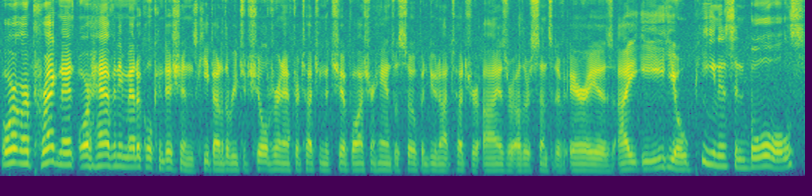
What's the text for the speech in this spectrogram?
Or are pregnant or have any medical conditions. Keep out of the reach of children after touching the chip. Wash your hands with soap and do not touch your eyes or other sensitive areas, i.e., your penis and balls.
